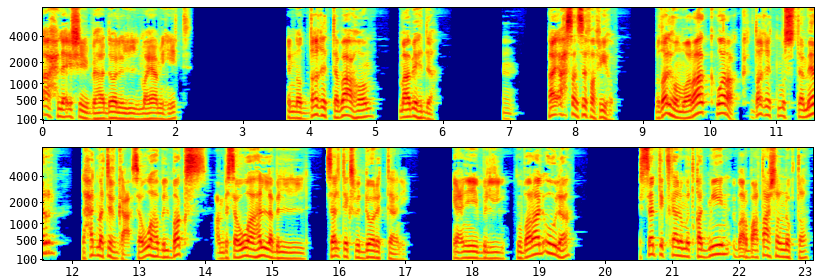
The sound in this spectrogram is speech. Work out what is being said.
أحلى إشي بهدول الميامي هيت؟ إنه الضغط تبعهم ما بيهدى. مم. هاي أحسن صفة فيهم. بضلهم وراك وراك. ضغط مستمر لحد ما تفقع. سووها بال Bucks عم بسووها هلا بال Celtics بالدور الثاني يعني بالمباراة الأولى ال Celtics كانوا متقدمين ب 14 نقطة.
